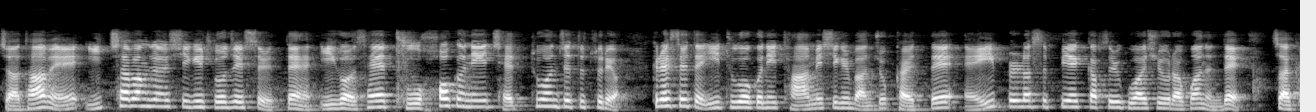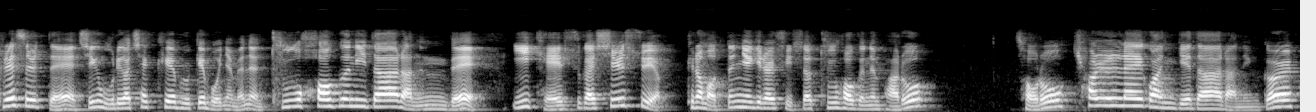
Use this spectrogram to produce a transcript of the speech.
자, 다음에 2차 방정식이 주어져 있을 때 이것의 두 허근이 Z1, Z2래요. 그랬을 때 이 두 허근이 다음의 식을 만족할 때 A 플러스 B의 값을 구하시오라고 하는데 자, 그랬을 때 지금 우리가 체크해 볼 게 뭐냐면은 두 허근이다 라는데 이 개수가 실수예요. 그럼 어떤 얘기를 할 수 있어? 두 허근은 바로 서로 켤레 관계다라는 걸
